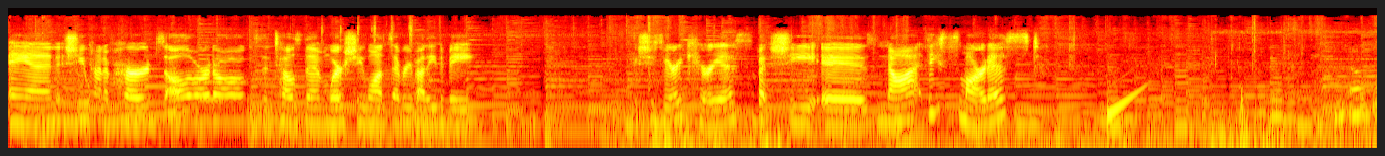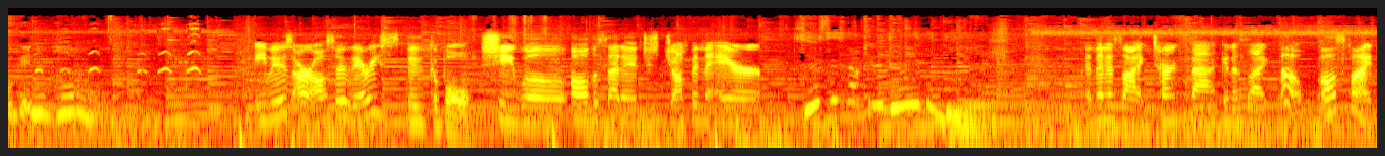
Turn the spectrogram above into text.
And she kind of herds all of our dogs and tells them where she wants everybody to be. She's very curious, but she is not the smartest. Mm-hmm. Now go get in your puddle. Emus are also very spookable. She will all of a sudden just jump in the air This is not gonna do anything to you. and then it's like turns back and it's like, oh, all's fine.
